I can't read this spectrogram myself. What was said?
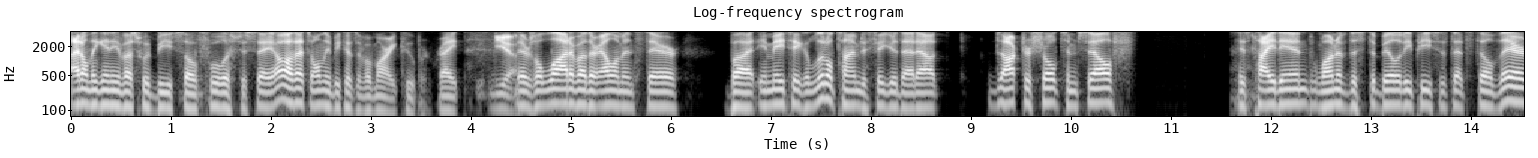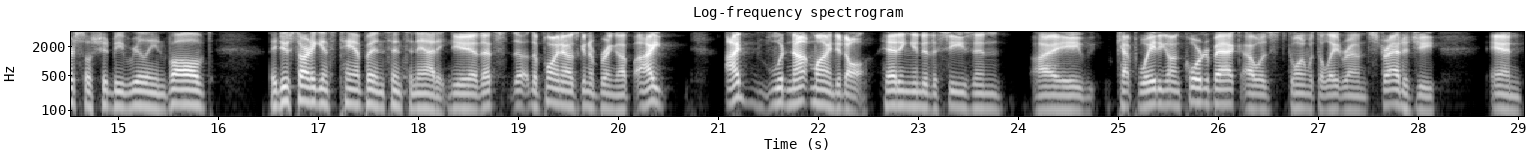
I don't think any of us would be so foolish to say, "Oh, that's only because of Amari Cooper," right? Yeah. There's a lot of other elements there, but it may take a little time to figure that out. Dalton Schultz himself, his tight end, one of the stability pieces that's still there, so should be really involved. They do start against Tampa and Cincinnati. Yeah, that's the, the point I was going to bring up. I I would not mind at all heading into the season. I kept waiting on quarterback. I was going with the late round strategy, and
